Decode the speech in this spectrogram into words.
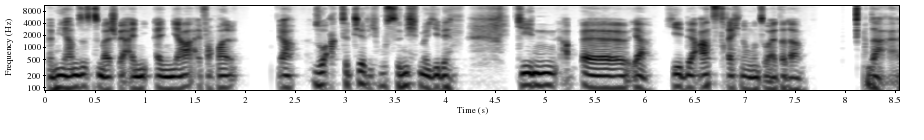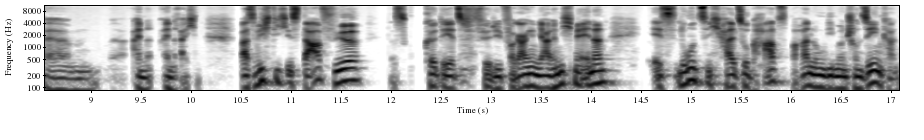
bei mir haben sie es zum Beispiel ein, ein Jahr einfach mal ja, so akzeptiert. Ich musste nicht mehr jeden, jeden, äh, ja, jede Arztrechnung und so weiter da da ähm, ein, einreichen. Was wichtig ist dafür, das könnt ihr jetzt für die vergangenen Jahre nicht mehr ändern, es lohnt sich halt so Arztbehandlungen, die man schon sehen kann,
